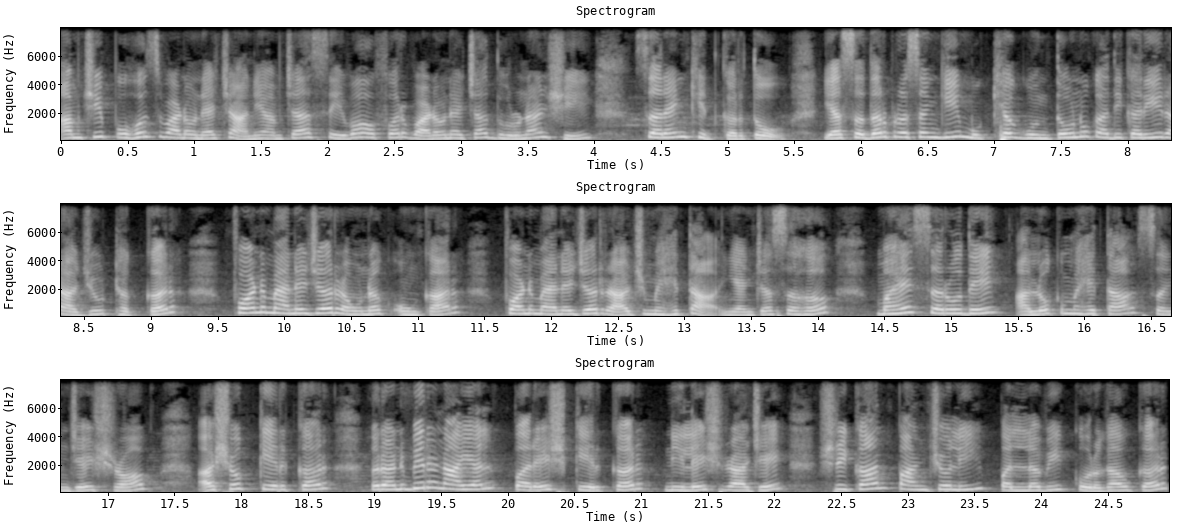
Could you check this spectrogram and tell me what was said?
आमची पोहोच वाढवण्याच्या आणि आमच्या सेवा ऑफर वाढवण्याच्या धोरणांशी संरेखित करतो. या सदर प्रसंगी मुख्य गुंतवणूक अधिकारी Rajeev Thakkar fund manager Raunak Onkar fund manager Raj Mehta यांच्यासह महेश सरोदे आलोक मेहता संजय श्रॉफ अशोक केरकर रणबीर नायल परेश केरकर निलेश राजे श्रीकांत पांचोली पल्लवी कोरगावकर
